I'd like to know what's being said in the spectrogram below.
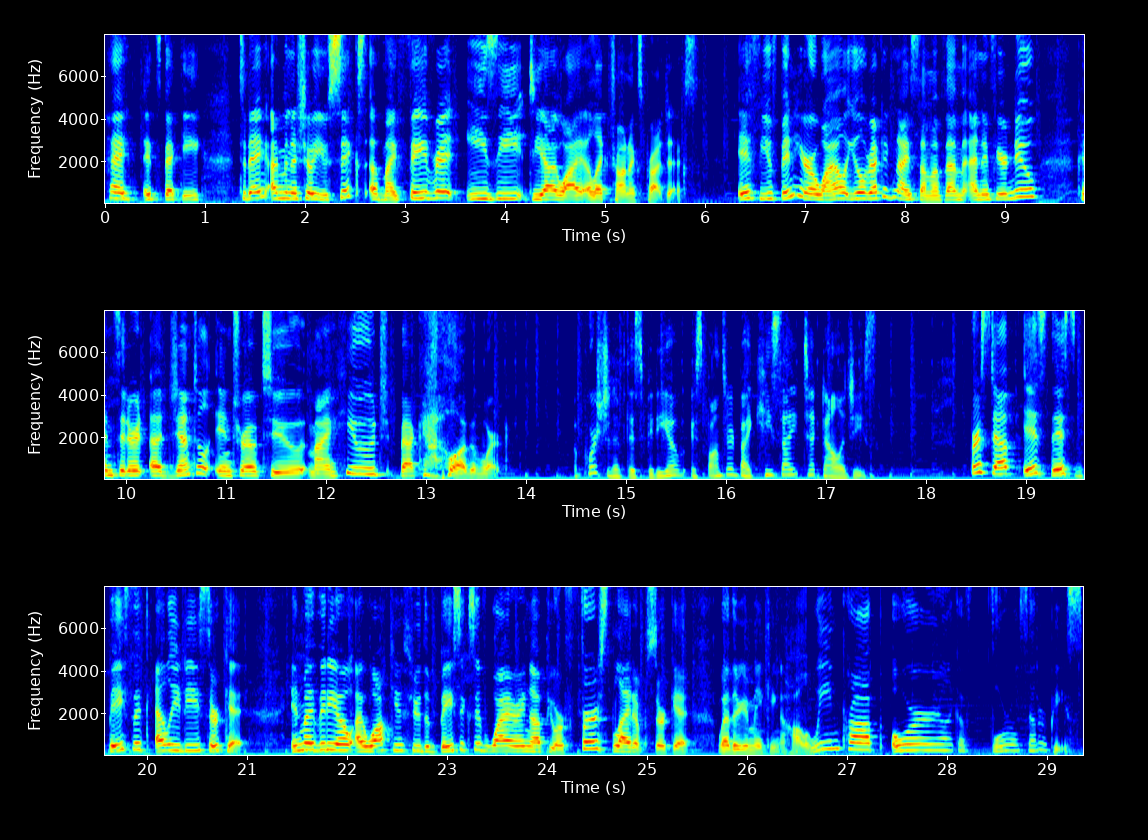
Hey, it's Becky. Today I'm going to show you six of my favorite easy DIY electronics projects. If you've been here a while, you'll recognize some of them, and if you're new, consider it a gentle intro to my huge back catalog of work. A portion of this video is sponsored by Keysight Technologies. First up is this basic LED circuit. In my video, I walk you through the basics of wiring up your first light up circuit, whether you're making a Halloween prop or like a floral centerpiece.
